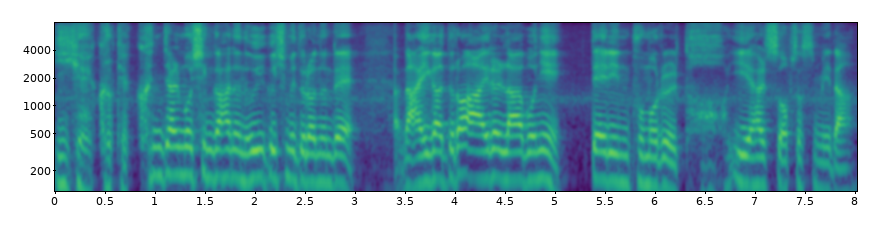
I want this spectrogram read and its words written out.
이게 그렇게 큰 잘못인가 하는 의구심이 들었는데 나이가 들어 아이를 낳아보니 때린 부모를 더 이해할 수 없었습니다.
